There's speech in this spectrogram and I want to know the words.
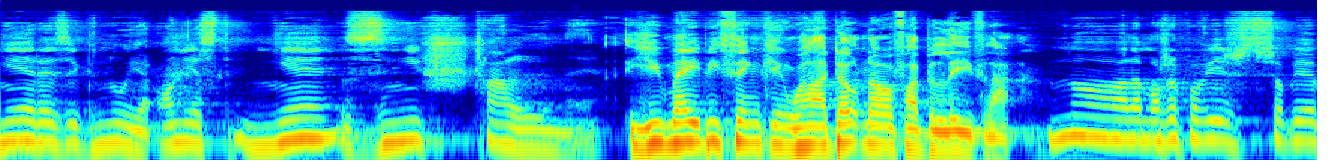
nie rezygnuje. On jest niezniszczalny. You may be thinking, well, I don't know if I believe that. No, ale może powiedzieć sobie,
